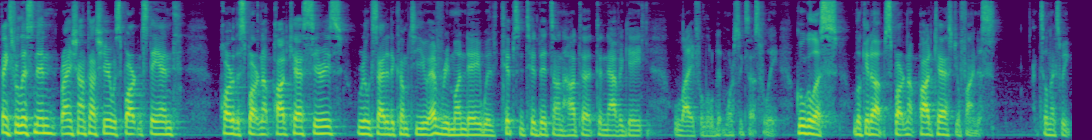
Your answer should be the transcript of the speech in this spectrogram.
Thanks for listening. Brian Chontosh here with Spartan Stand, part of the Spartan Up podcast series. Real excited to come to you every Monday with tips and tidbits on how to, to navigate life a little bit more successfully. Google us, look it up, Spartan Up Podcast, you'll find us. Until next week.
